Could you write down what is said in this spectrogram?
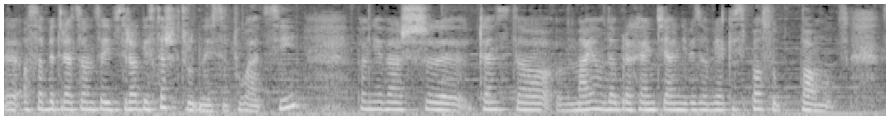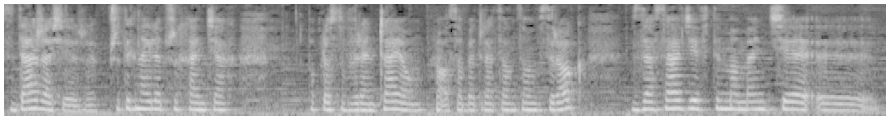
y, osoby tracącej wzrok jest też w trudnej sytuacji, ponieważ y, często mają dobre chęci, ale nie wiedzą w jaki sposób pomóc. Zdarza się, że przy tych najlepszych chęciach po prostu wyręczają osobę tracącą wzrok, w zasadzie w tym momencie y,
